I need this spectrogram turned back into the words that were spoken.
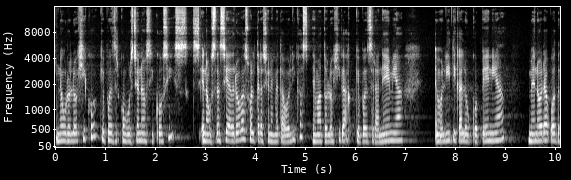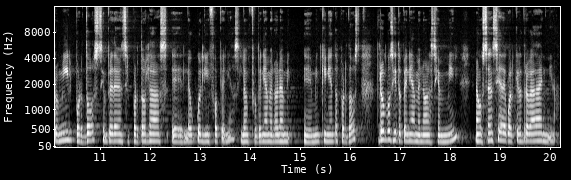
neurológico, que pueden ser convulsiones o psicosis, en ausencia de drogas o alteraciones metabólicas, hematológicas, que pueden ser anemia, hemolítica, leucopenia, menor a 4.000 por 2, siempre deben ser por 2 las eh, leucolinfopenias, linfopenia menor a 1.500 eh, por 2, trombocitopenia menor a 100.000, en ausencia de cualquier drogada dañina.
